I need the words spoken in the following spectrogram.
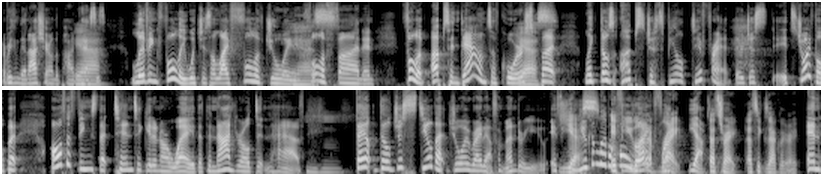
everything that I share on the podcast Yeah. is living fully, which is a life full of joy and full of fun and full of ups and downs, of course. Yes. But like those ups just feel different. They're just it's joyful. But all the things that tend to get in our way that the nine year old didn't have, Mhm. They'll they'll just steal that joy right out from under you. If you- you can live a If whole life 'em, like- right. yeah. That's right. That's exactly right. And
